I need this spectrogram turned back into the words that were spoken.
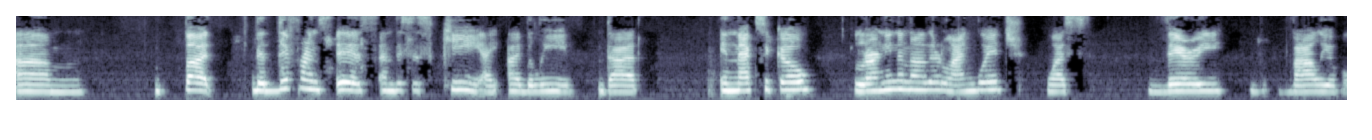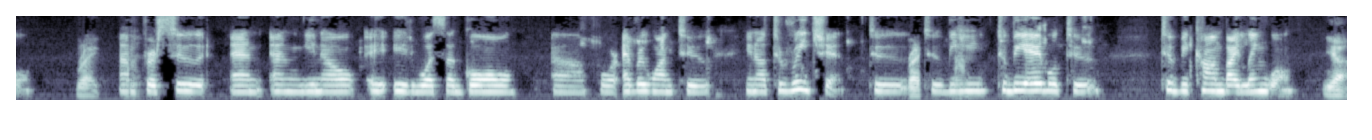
um but the difference is and this is key i i believe that in mexico learning another language was very valuable Right. and pursued and and you know it, it was a goal uh, for everyone to you know to reach it to Right. to be to be able to to become bilingual Yeah.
